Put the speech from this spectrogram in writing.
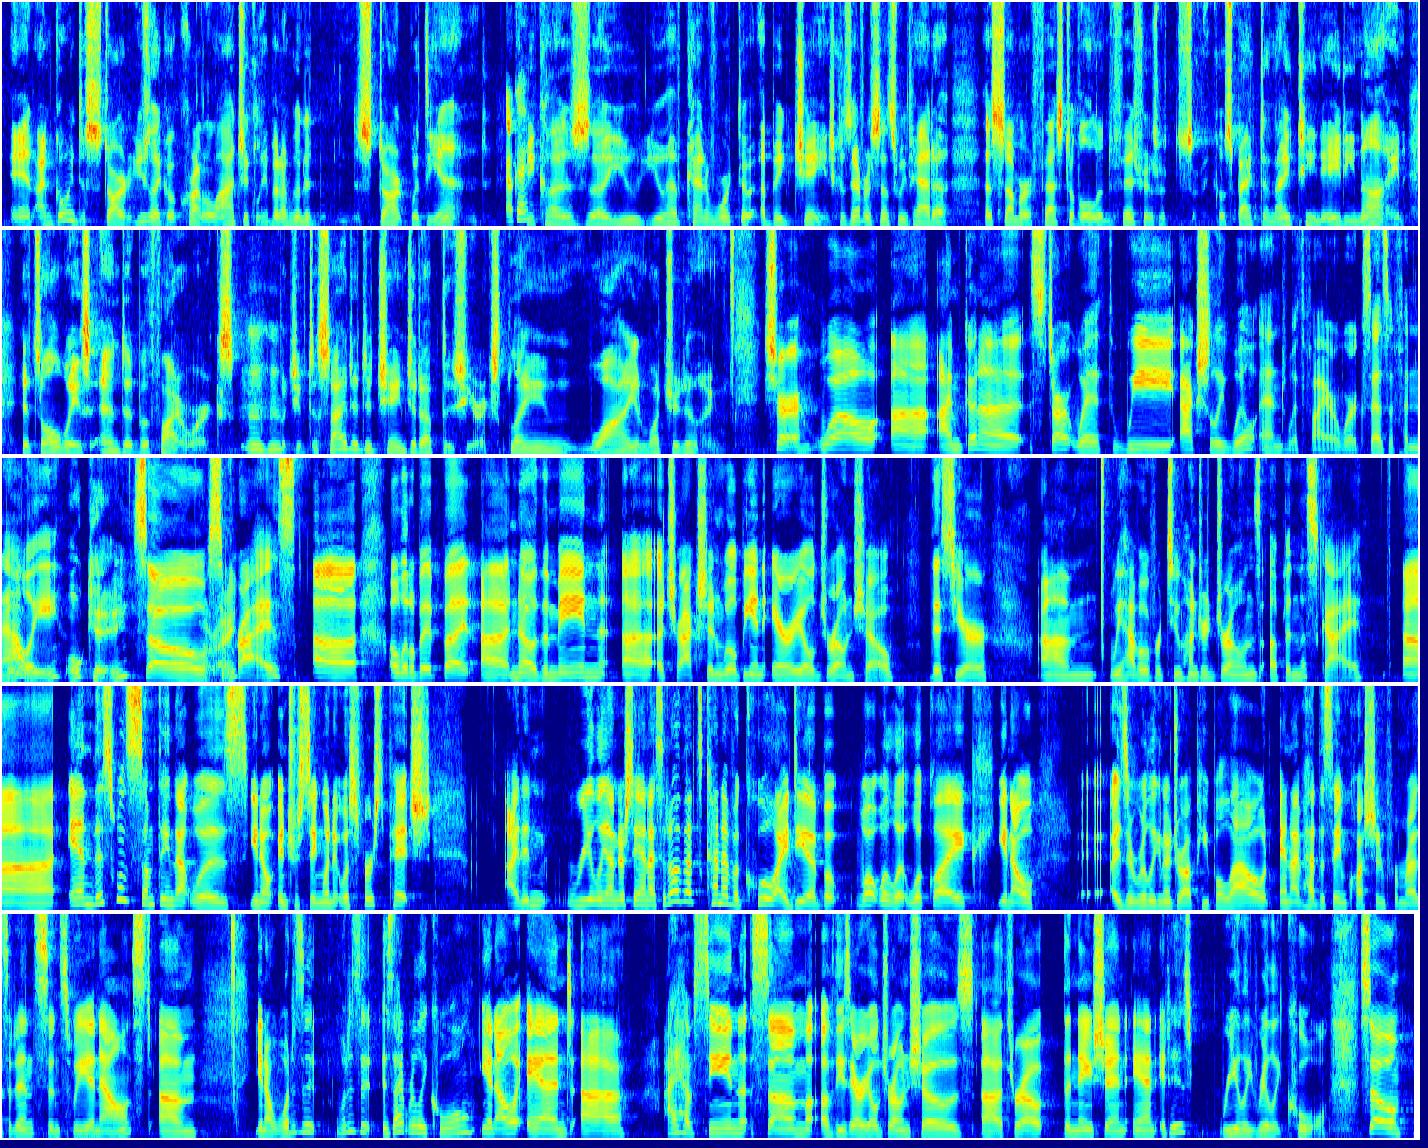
And I'm going to start, usually I go chronologically, but I'm going to start with the end. Okay. Because uh, you, you have kind of worked a, a big change. Because ever since we've had a, a summer festival in Fishers, which goes back to 1989, it's always ended with fireworks. But you've decided to change it up this year. Explain why and what you're doing. Sure. Well, uh, I'm going to start with we actually will end with fireworks as a finale. Okay. So, right. surprise uh, a little bit. But uh, no, the main uh, attraction will be an aerial drone show this year. Um, we have over 200 drones up in the sky. Uh, and this was something that was, you know, interesting when it was first pitched. I didn't really understand. I said, "Oh, that's kind of a cool idea, but what will it look like? You know, is it really going to draw people out?" And I've had the same question from residents since we announced. Um, you know, what is it? What is it? Is that really cool? You know, and uh, I have seen some of these aerial drone shows uh, throughout the nation, and it is really, really cool. So.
